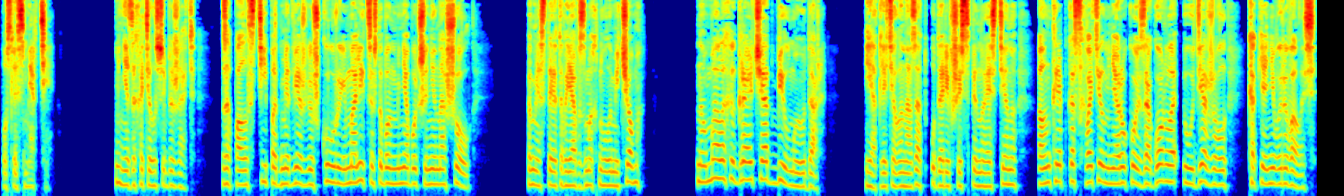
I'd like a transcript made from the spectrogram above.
после смерти. Мне захотелось убежать, заползти под медвежью шкуру и молиться, чтобы он меня больше не нашел. Вместо этого я взмахнула мечом, но Малых играючи отбил мой удар. Я отлетела назад, ударившись спиной о стену, а он крепко схватил меня рукой за горло и удерживал, как я не вырывалась.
